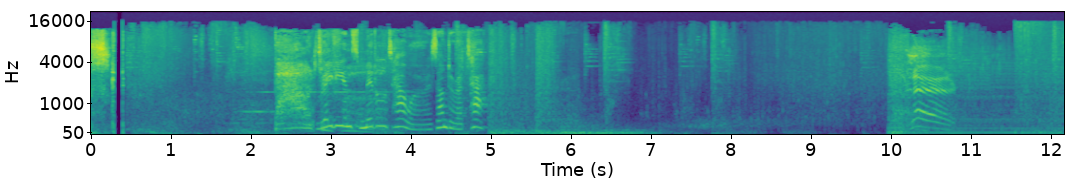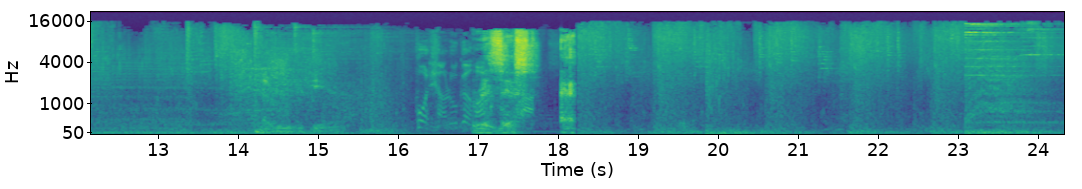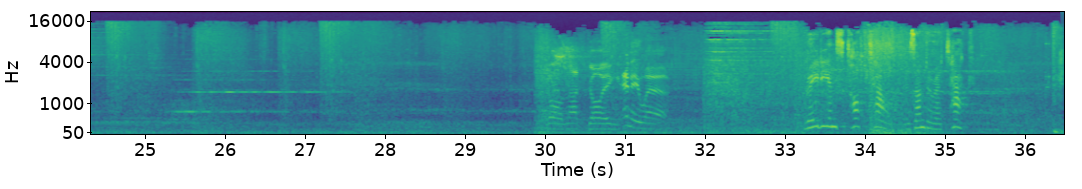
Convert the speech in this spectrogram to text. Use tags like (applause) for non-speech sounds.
Escape. Radiant's middle tower is under attack. Nerd! Resist. Going anywhere! Radiant's top tower is under attack.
